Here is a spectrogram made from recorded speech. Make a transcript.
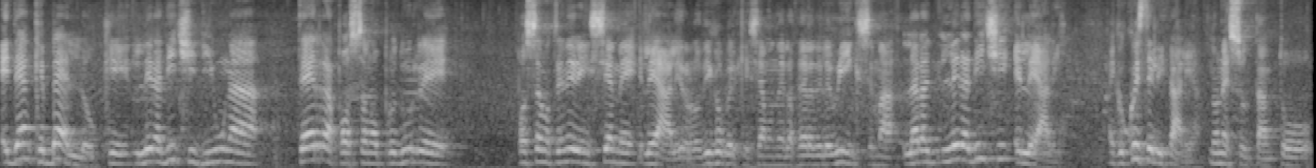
ed è anche bello che le radici di una terra possano produrre, possano tenere insieme le ali, Ora, lo dico perché siamo nella terra delle Wings, ma la, le radici e le ali. Ecco, questa è l'Italia, non è soltanto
